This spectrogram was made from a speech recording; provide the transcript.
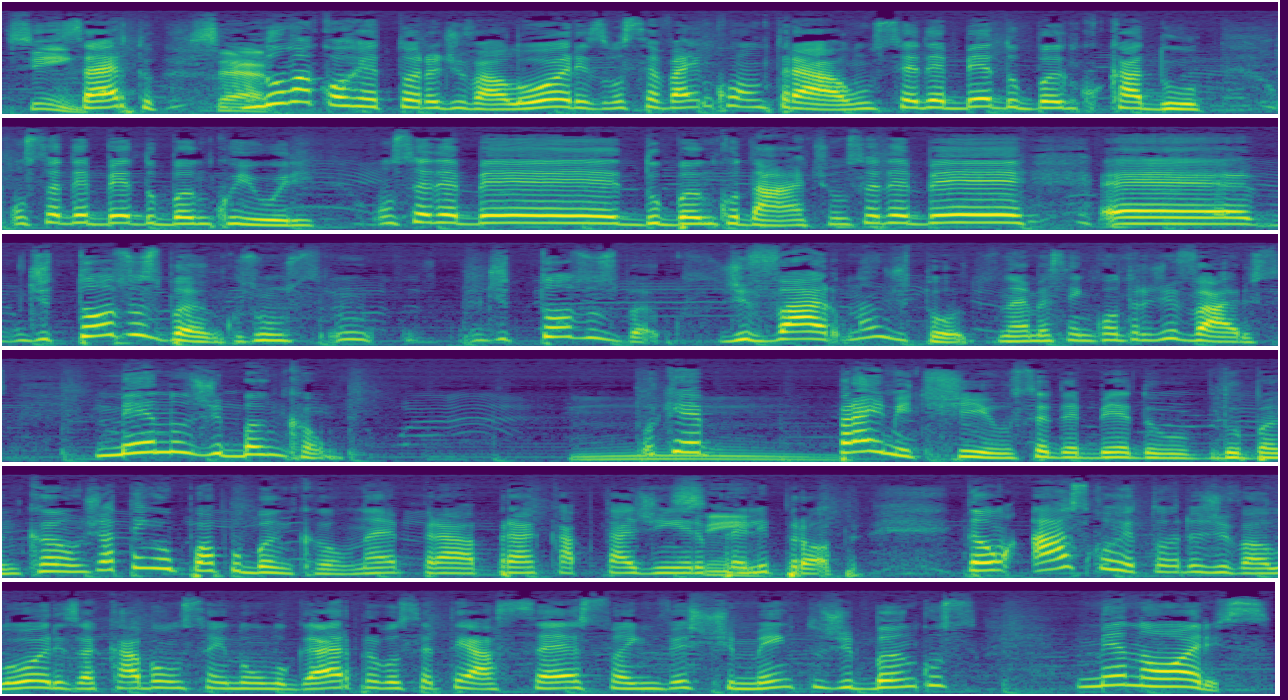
Sim. Certo? Certo. Numa corretora de valores, você vai encontrar um CDB do Banco Cadu, um CDB do Banco Yuri, um CDB do Banco Dat, um CDB é, de todos os bancos, um- um- de todos os bancos, de vários, não de todos, né, mas você encontra de vários, menos de bancão. Porque para emitir o CDB do, do bancão, já tem o próprio bancão, né? Pra captar dinheiro para ele próprio. Então, as corretoras de valores acabam sendo um lugar para você ter acesso a investimentos de bancos menores,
